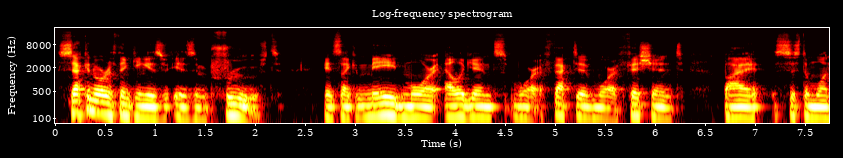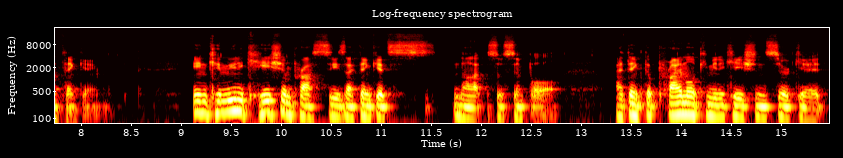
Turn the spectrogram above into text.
second order thinking is is improved. It's like made more elegant, more effective, more efficient by system one thinking. In communication processes, I think it's not so simple. I think the primal communication circuit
